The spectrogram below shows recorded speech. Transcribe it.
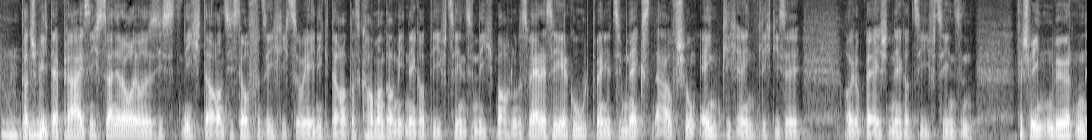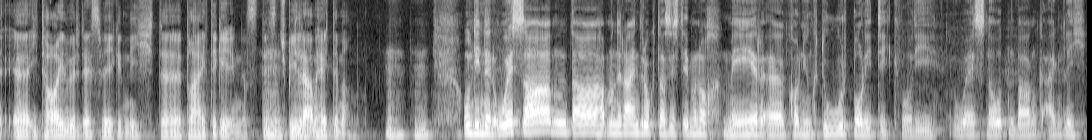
mhm. dann spielt der Preis nicht so eine Rolle, oder es ist nicht da und es ist offensichtlich zu wenig da. Und das kann man dann mit Negativzinsen nicht machen. Und es wäre sehr gut, wenn jetzt im nächsten Aufschwung endlich, endlich diese europäischen Negativzinsen verschwinden würden. Äh, Italien würde deswegen nicht äh, pleite gehen. Das, diesen mhm. Spielraum hätte man. Und in den USA, da hat man den Eindruck, das ist immer noch mehr äh, Konjunkturpolitik, wo die US-Notenbank eigentlich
